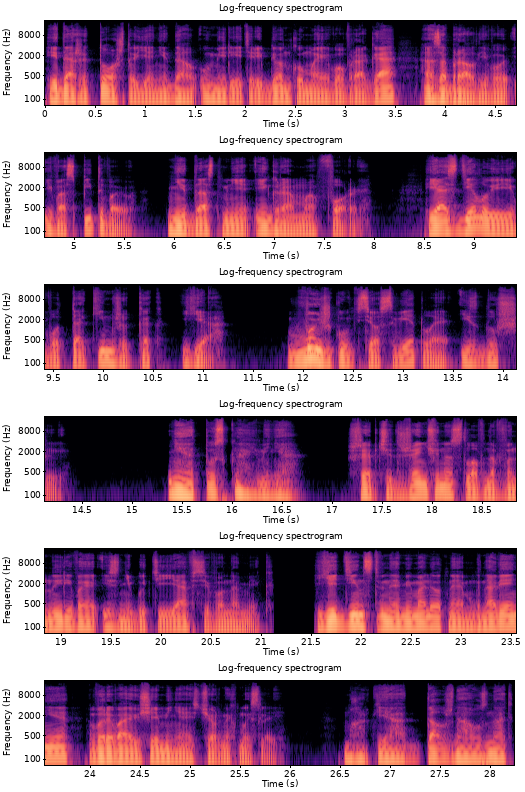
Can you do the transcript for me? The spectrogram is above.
и даже то, что я не дал умереть ребенку моего врага, а забрал его и воспитываю, не даст мне и грамма форы. Я сделаю его таким же, как я. Выжгу все светлое из души. «Не отпускай меня», — шепчет женщина, словно выныривая из небытия всего на миг. Единственное мимолетное мгновение, вырывающее меня из черных мыслей. «Марк, я должна узнать,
